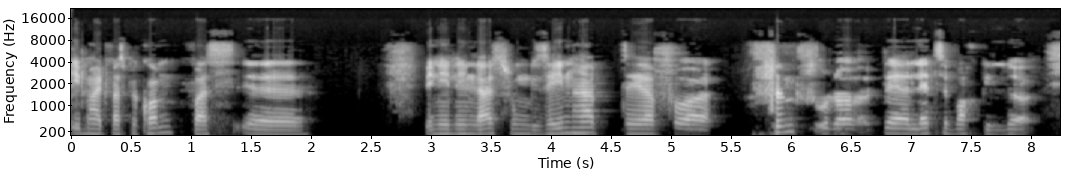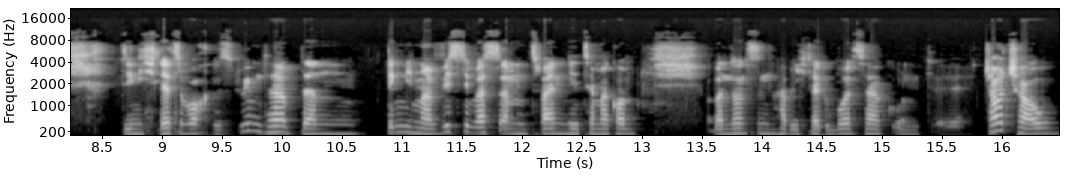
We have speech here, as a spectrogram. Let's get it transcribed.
eben halt was bekommt, was, äh, wenn ihr den Livestream gesehen habt, der vor fünf oder der letzte Woche, den ich letzte Woche gestreamt habe, dann denke ich mal, wisst ihr, was am 2. Dezember kommt. Aber ansonsten habe ich da Geburtstag und äh, ciao, ciao.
